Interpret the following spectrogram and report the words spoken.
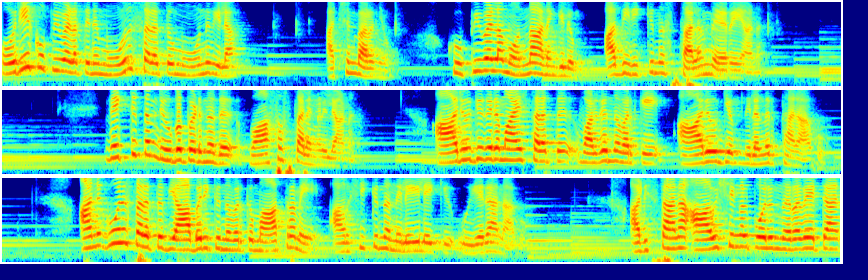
ഒരേ കുപ്പിവെള്ളത്തിന് മൂന്ന് സ്ഥലത്തും മൂന്ന് വില. അച്ഛൻ പറഞ്ഞു കുപ്പിവെള്ളം ഒന്നാണെങ്കിലും അതിരിക്കുന്ന സ്ഥലം വേറെയാണ്. വ്യക്തിത്വം രൂപപ്പെടുന്നത് വാസസ്ഥലങ്ങളിലാണ്. ആരോഗ്യകരമായ സ്ഥലത്ത് വളരുന്നവർക്കേ ആരോഗ്യം നിലനിർത്താനാകൂ. അനുകൂല സ്ഥലത്ത് വ്യാപരിക്കുന്നവർക്ക് മാത്രമേ അർഹിക്കുന്ന നിലയിലേക്ക് ഉയരാനാകൂ. അടിസ്ഥാന ആവശ്യങ്ങൾ പോലും നിറവേറ്റാൻ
